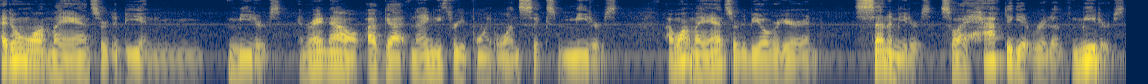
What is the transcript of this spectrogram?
I don't want my answer to be in meters. And right now I've got 93.16 meters. I want my answer to be over here in centimeters. So I have to get rid of meters.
